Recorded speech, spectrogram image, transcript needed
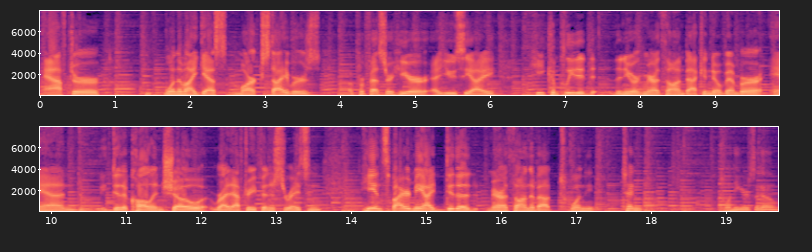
after one of my guests, Mark Stivers, a professor here at UCI, he completed the New York Marathon back in November and he did a call in show right after he finished the race. And he inspired me. I did a marathon about 20, 10, 20 years ago.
